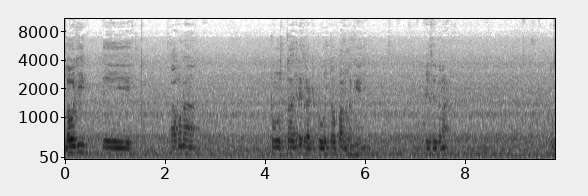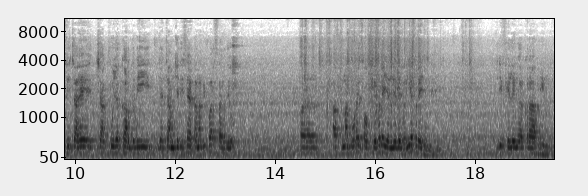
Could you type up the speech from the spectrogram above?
ਲਓ ਜੀ, ਤੇ ਆ ਹੁਣ ਟੋਸਟ ਆ, ਜਿਹੜੇ ਬ੍ਰੈਡ ਟੋਸਟ ਆ, ਉਹ ਭਰਨ ਲੱਗੇ ਆ ਜੀ। ਇਸੇ ਤਰ੍ਹਾਂ। ਤੁਸੀਂ ਚਾਹੇ ਚਾਕੂ ਜਾਂ ਕਰਦ ਦੀ ਜਾਂ ਚਮਚ ਦੀ ਸਹਾਇਤਾ ਨਾਲ ਵੀ ਭਰ ਸਕਦੇ ਹੋ। ਪਰ ਆਪਣਾ ਨਾਲ ਥੋੜੇ ਸੌਖੇ ਭਰੇ ਜਾਂਦੇ ਤੇ ਵਧੀਆ ਭਰੇ ਜਾਂਦੇ ਆ ਜੀ। ਜਿਹੜੀ ਫੀਲਿੰਗ ਆ, ਖਰਾਬ ਨਹੀਂ ਹੁੰਦੀ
